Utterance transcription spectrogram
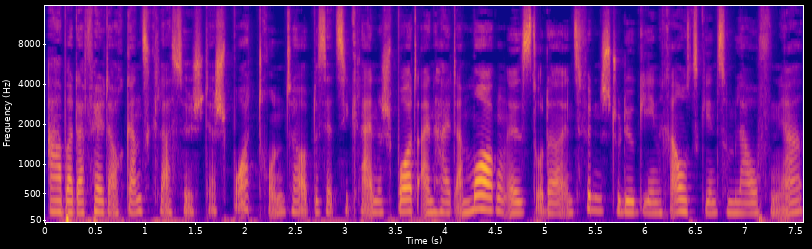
Aber da fällt auch ganz klassisch der Sport drunter, ob das jetzt die kleine Sporteinheit am Morgen ist oder ins Fitnessstudio gehen, rausgehen zum Laufen, ja.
